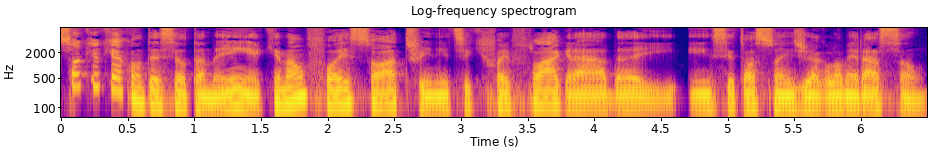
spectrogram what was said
Só que o que aconteceu também é que não foi só a Trinity que foi flagrada aí em situações de aglomeração.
